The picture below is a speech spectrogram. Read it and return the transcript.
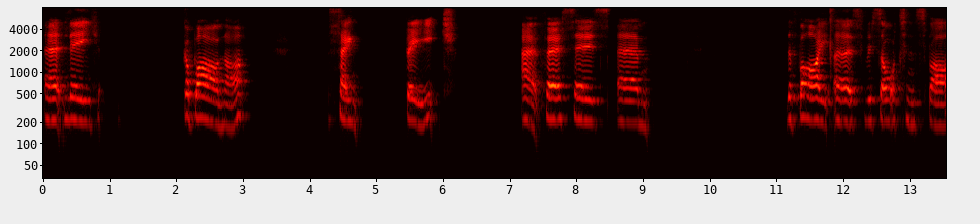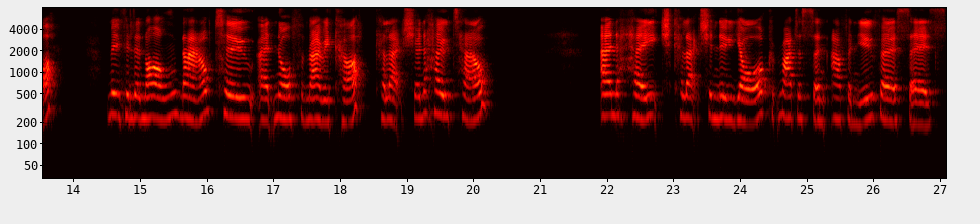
uh, Lee Gabbana St. Beach uh, versus um, the Fires Resort and Spa. Moving along now to uh, North America Collection Hotel NH Collection New York Madison Avenue versus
